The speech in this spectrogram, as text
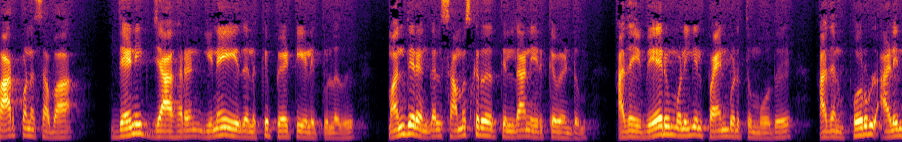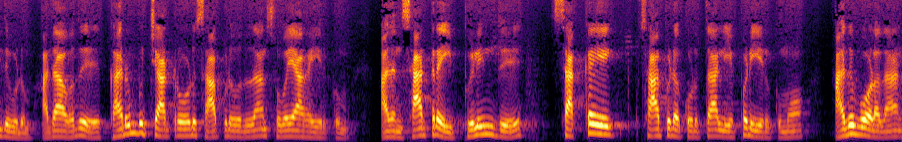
பார்ப்பன சபா தெனிக் ஜாகரன் இணைய இதழுக்கு பேட்டியளித்துள்ளது. மந்திரங்கள் சமஸ்கிருதத்தில் தான் இருக்க வேண்டும். அதை வேறு மொழியில் பயன்படுத்தும் போது அதன் பொருள் அழிந்துவிடும். அதாவது கரும்பு சாற்றோடு சாப்பிடுவதுதான் சுவையாக இருக்கும். அதன் சாற்றை பிழிந்து சக்கையை சாப்பிட கொடுத்தால் எப்படி இருக்குமோ அதுபோலதான்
